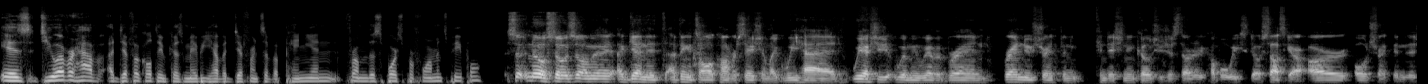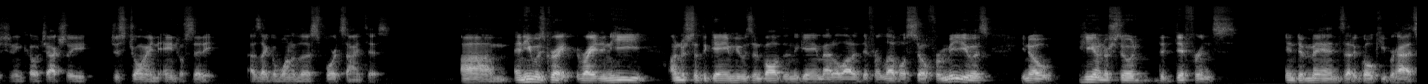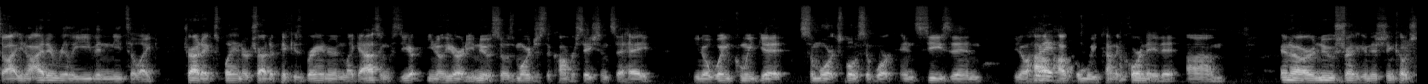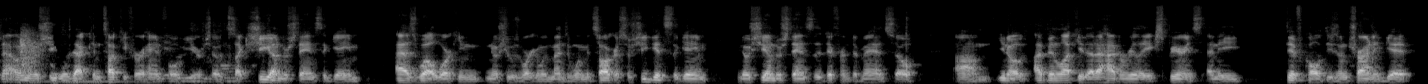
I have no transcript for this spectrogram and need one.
is do you ever have a difficulty because maybe you have a difference of opinion from the sports performance people? So no, so so I mean, again, it, I think it's all conversation. Like we had, we actually, I mean, we have a brand brand new strength and conditioning coach who just started a couple weeks ago. Saskia, our old strength and conditioning coach, actually just joined Angel City as like a, one of the sports scientists, um, and he was great, right? And he understood the game. He was involved in the game at a lot of different levels. So for me, it was, you know, he understood the difference in demands that a goalkeeper had. So I, you know, I didn't really even need to like try to explain or try to pick his brain or and like ask him because he, you know, he already knew. So it was more just a conversation. Say, hey, you know, when can we get some more explosive work in season? You know, how, right. how can we kind of coordinate it? Um, and our new strength and conditioning coach now, you know, she was at Kentucky for a handful of years. So it's like she understands the game as well, working, you know, she was working with men's and women's soccer. So she gets the game you know, she understands the different demands. So, um, you know, I've been lucky that I haven't really experienced any difficulties. I'm trying to get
